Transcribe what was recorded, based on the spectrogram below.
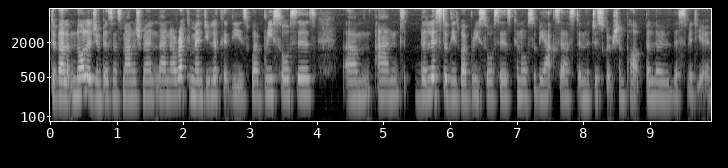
develop knowledge in business management, then I recommend you look at these web resources. Um, and the list of these web resources can also be accessed in the description part below this video.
